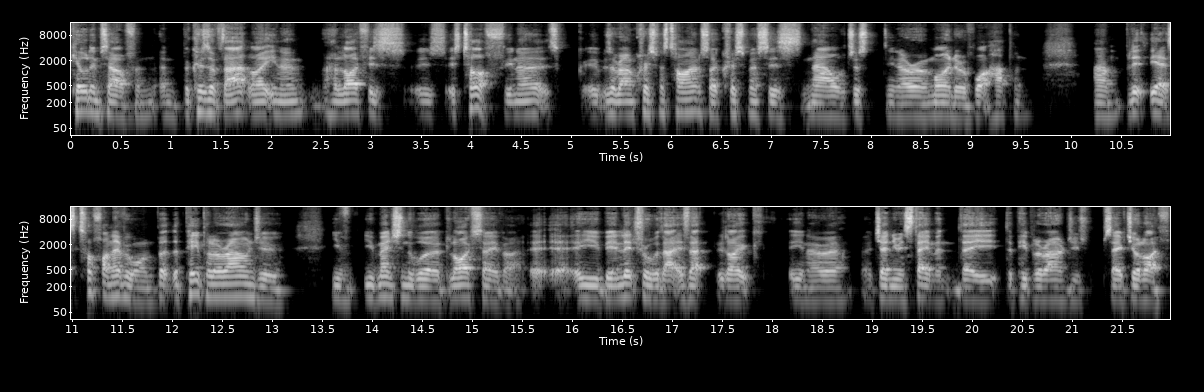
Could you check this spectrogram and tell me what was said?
killed himself, and, and because of that, like you know, her life is is is tough. You know, it's, it was around Christmas time, so Christmas is now just you know a reminder of what happened. Um, but it, yeah, it's tough on everyone. But the people around you you've you mentioned the word lifesaver. Are you being literal with that? Is that like you know a, a genuine statement? They the people around you saved your life.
